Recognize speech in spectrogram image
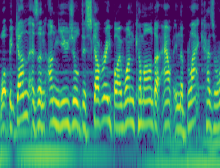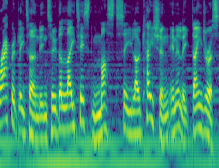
What begun as an unusual discovery by one commander out in the black has rapidly turned into the latest must see location in Elite Dangerous.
